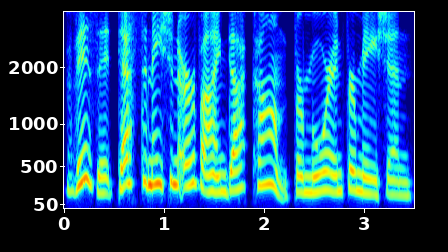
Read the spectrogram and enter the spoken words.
Visit destinationirvine.com for more information.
